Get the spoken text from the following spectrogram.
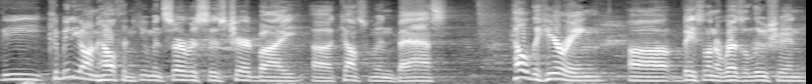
The Committee on Health and Human Services, chaired by uh, Councilman Bass, held a hearing uh, based on a resolution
